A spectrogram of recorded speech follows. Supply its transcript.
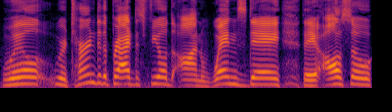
will return to the practice field on Wednesday. They also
